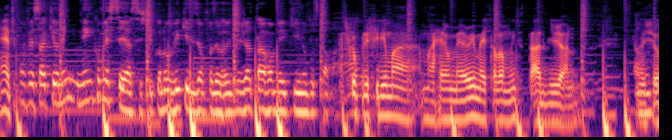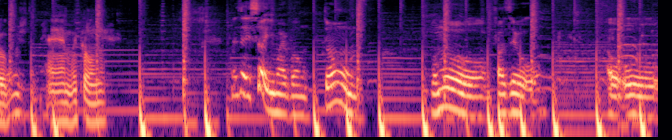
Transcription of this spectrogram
é, Te confessar que eu nem, nem comecei a assistir. Quando eu vi que eles iam fazer o rugby, eu já tava meio que indo buscar mais. acho que eu preferi uma, uma Hail Mary, mas tava muito tarde já. No, Tá no muito jogo. longe também. é, muito longe. Mas é isso aí, Marvão. Então, vamos fazer o, o, o,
